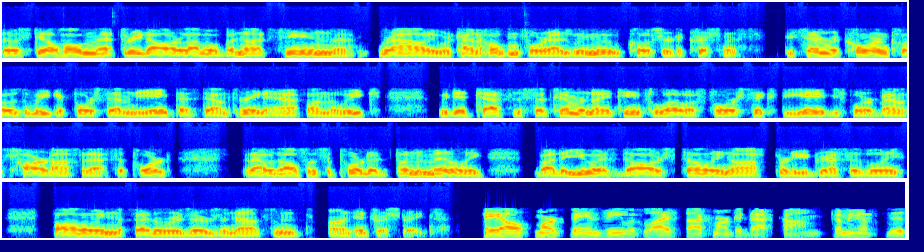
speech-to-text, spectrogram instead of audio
So still holding that three dollar level, but not seeing the rally we're kind of hoping for as we move closer to Christmas. December corn closed the week at 478. That's down three and a half on the week. We did test the September 19th low of 468 before it bounced hard off of that support. That was also supported fundamentally by the U.S. dollar selling off pretty aggressively following the Federal Reserve's announcement on interest rates. Hey all, Mark Van Zee with LivestockMarket.com. Coming up this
